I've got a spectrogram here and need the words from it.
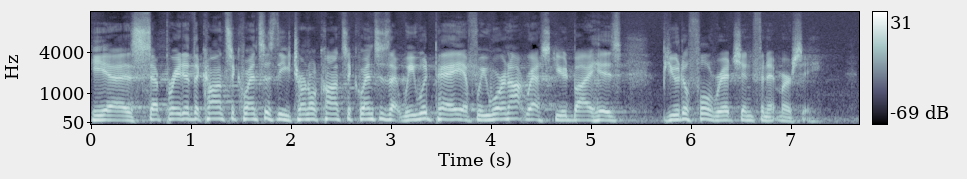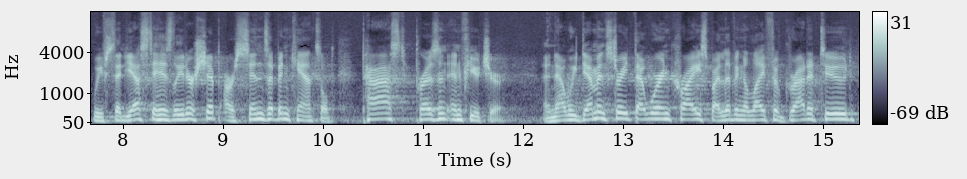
He has separated the consequences, the eternal consequences that we would pay if we were not rescued by his beautiful, rich, infinite mercy. We've said yes to his leadership. Our sins have been canceled, past, present, and future. And now we demonstrate that we're in Christ by living a life of gratitude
